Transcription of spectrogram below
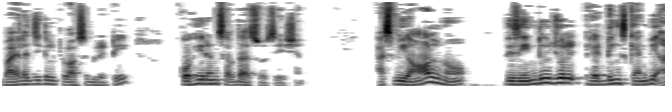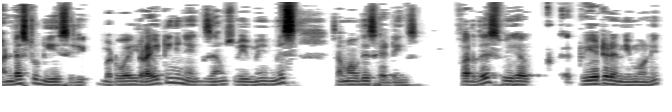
biological plausibility, coherence of the association. As we all know, these individual headings can be understood easily, but while writing in exams, we may miss some of these headings. For this, we have created a mnemonic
